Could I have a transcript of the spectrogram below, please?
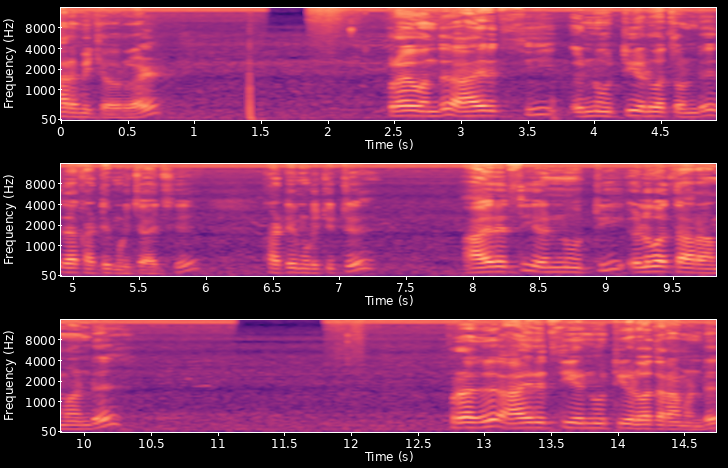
ஆரம்பித்தவர்கள். பிறகு வந்து ஆயிரத்தி எண்ணூற்றி எழுபத்தொண்டு இதை கட்டி முடிச்சாச்சு. கட்டி முடிச்சிட்டு ஆயிரத்தி எண்ணூற்றி எழுபத்தாறாம் ஆண்டு பிறகு ஆயிரத்தி எண்ணூற்றி எழுபத்தாறாம் ஆண்டு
